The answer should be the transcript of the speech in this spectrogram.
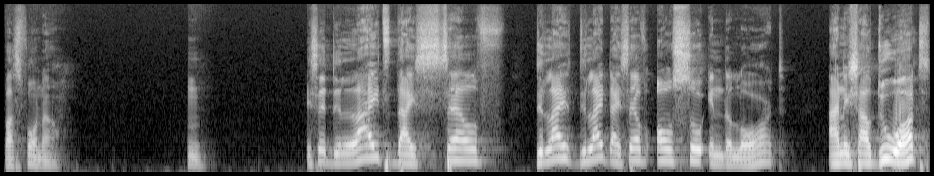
Verse 4 now. Hmm. He said, Delight thyself, delight, delight thyself also in the Lord, and he shall do what?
